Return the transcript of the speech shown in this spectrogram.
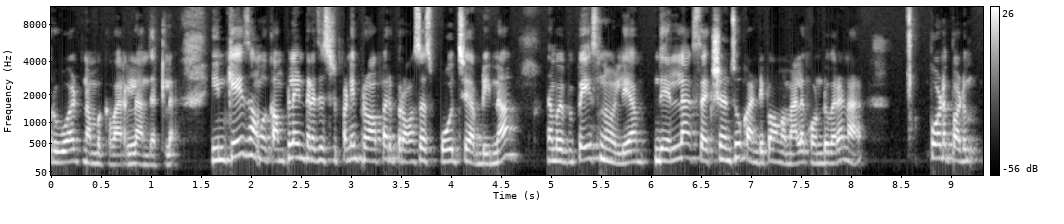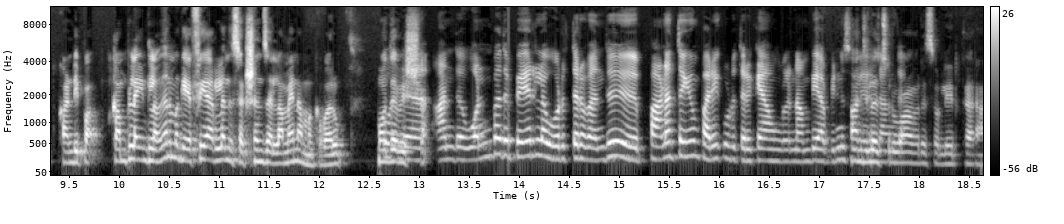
ஒரு வேர்ட் நமக்கு வரல அந்த இடத்துல. இன்கேஸ் அவங்க கம்ப்ளைண்ட் ரெஜிஸ்டர் பண்ணி ப்ராப்பர் ப்ராசஸ் போச்சு அப்படின்னா நம்ம இப்போ பேசணும் இல்லையா? இந்த எல்லா செக்ஷன்ஸும் கண்டிப்பா அவங்க மேல கொண்டு வர நான் போடப்படும். கண்டிப்பா. கம்ப்ளைண்ட்டில் வந்து நமக்கு எஃப்ஐஆரில் இந்த செக்ஷன்ஸ் எல்லாமே நமக்கு வரும். மொத விஷயம். அந்த ஒன்பது பேர்ல ஒருத்தர் வந்து பணத்தையும் பறி கொடுத்திருக்கேன் அவங்களை நம்பி அப்படின்னு ரூபா அவர் சொல்லியிருக்காரு.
